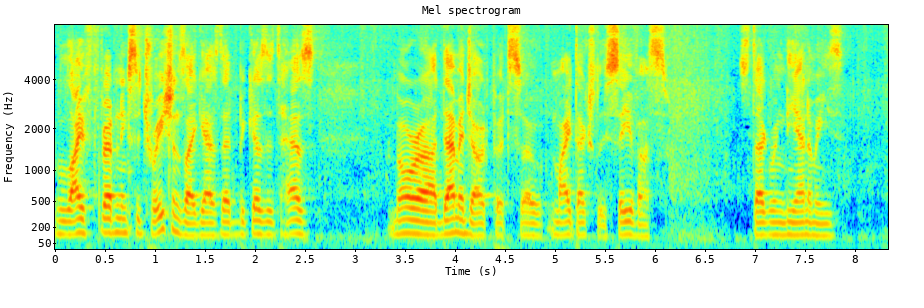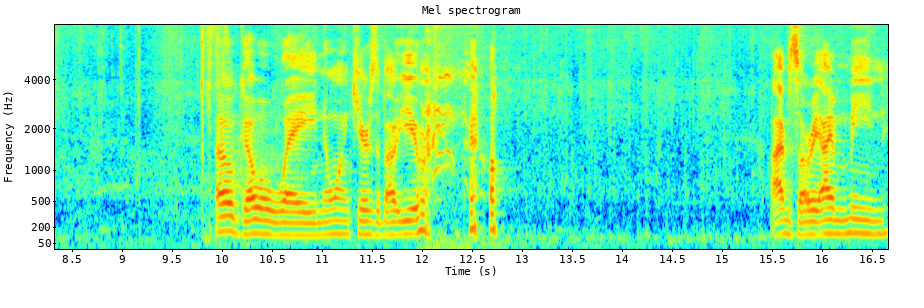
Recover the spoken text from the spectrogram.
life-threatening situations, I guess, that because it has more uh, damage output, so it might actually save us. Staggering the enemies. Oh, go away. No one cares about you right now. I'm sorry, I mean,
